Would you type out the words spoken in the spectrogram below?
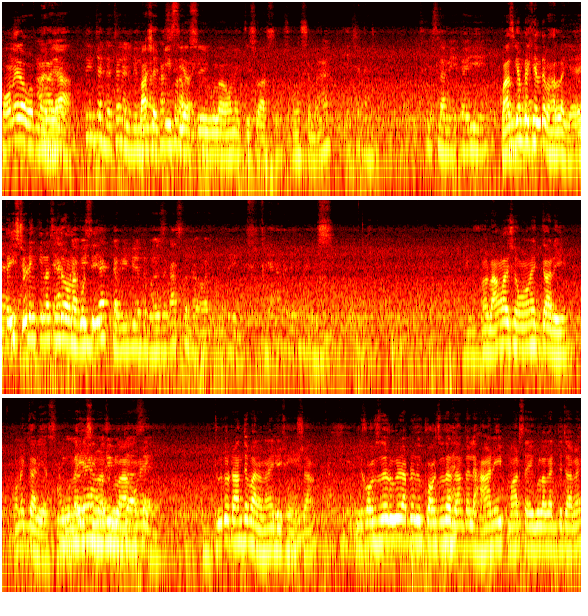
ফোনের অভাব নাই ভাইয়া তিন চারটে চ্যানেল বাসায় পিসি আছে হয়। এগুলো অনেক কিছু আছে সমস্যা নাই হ্যাঁ? ইসলামী বাস গেমটা খেলতে ভালো লাগে এটা স্টার্টিং কিনা চিন্তা ভাবনা করছি একটা ভিডিওতে কাজ করতে হয় আমার বাংলাদেশে অনেক গাড়ি অনেক গাড়ি আছে বললাম, এসি বাসগুলো। অনেক দ্রুত টানতে পারে না এটাই সমস্যা কক্সবাজার রুগীর আপনি যদি কক্সবাজার যান তাহলে হানিফ মার্সা এগুলো গাড়িতে যাবেন?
